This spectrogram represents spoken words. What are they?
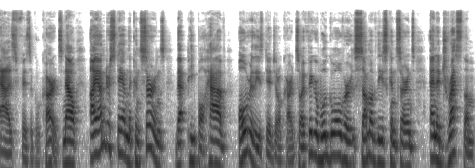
as physical cards. Now, I understand the concerns that people have over these digital cards. So I figure we'll go over some of these concerns and address them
